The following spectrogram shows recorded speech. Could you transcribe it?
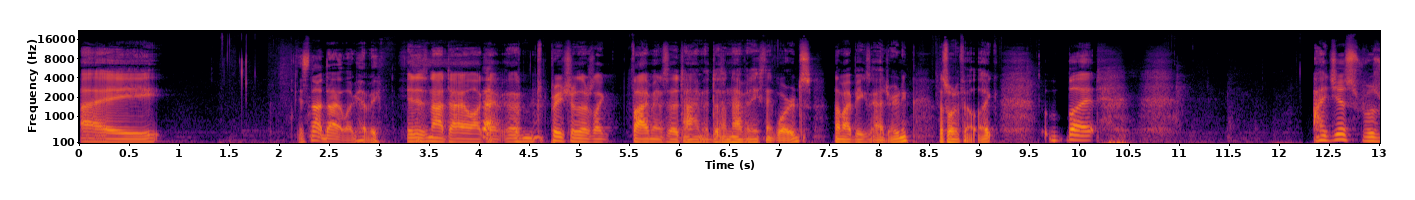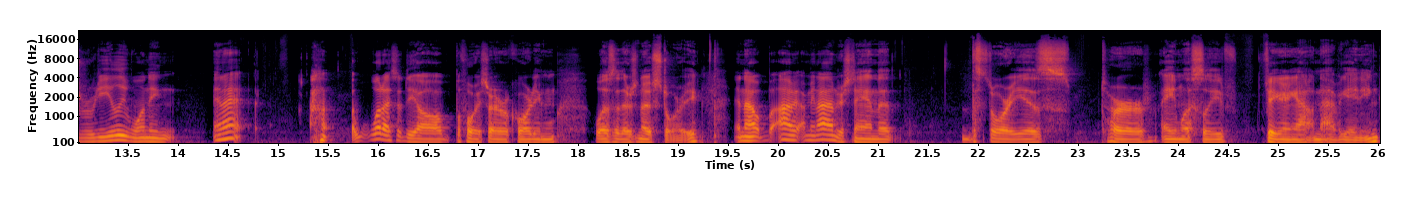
I It's not dialogue heavy. it is not dialogue. I, I'm pretty sure there's like five minutes at a time that doesn't have any distinct words. That might be exaggerating. That's what it felt like. But I just was really wanting, and I, what I said to y'all before we started recording was that there's no story. And now, I, I mean, I understand that the story is her aimlessly figuring out and navigating,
